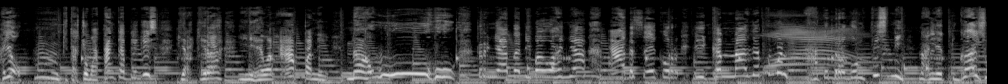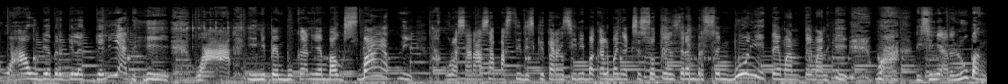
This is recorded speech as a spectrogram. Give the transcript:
Ayo, hmm, kita coba tangkap ya guys. Kira-kira ini hewan apa nih? Nah, uh, ternyata di bawahnya ada seekor ikan naga teman. Atau dragon fish nih. Nah lihat tuh guys. Wow dia bergeliat-geliat Wah ini pembukaan yang bagus banget nih. Aku rasa-rasa pasti di sekitaran sini bakal banyak sesuatu yang sedang bersembunyi teman-teman. Wah di sini ada lubang.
